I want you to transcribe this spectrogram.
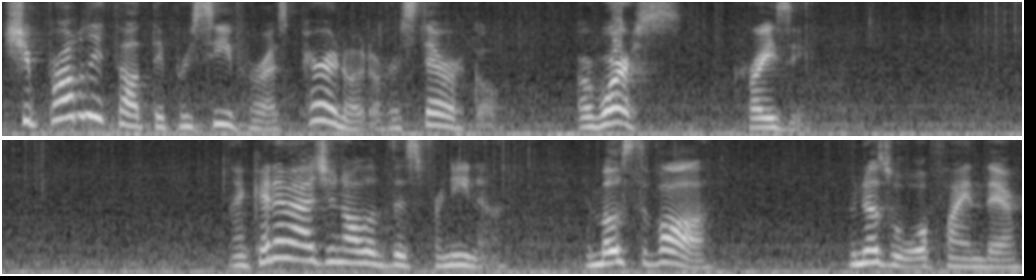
She probably thought they perceive her as paranoid or hysterical. Or worse, crazy. I can imagine all of this for Nina. And most of all, who knows what we'll find there.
